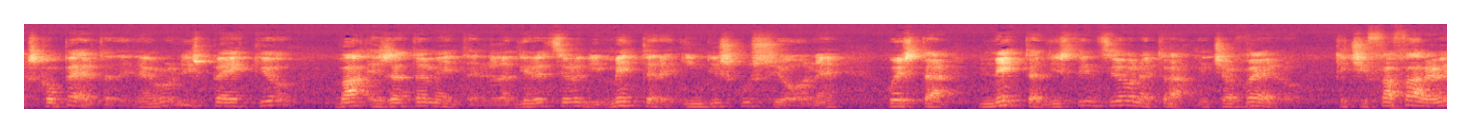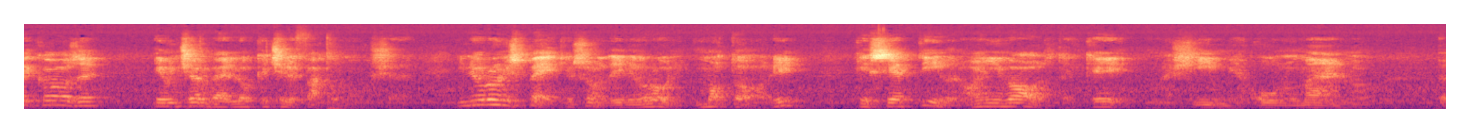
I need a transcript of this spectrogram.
La scoperta dei neuroni specchio va esattamente nella direzione di mettere in discussione questa netta distinzione tra un cervello che ci fa fare le cose e un cervello che ce le fa conoscere. I neuroni specchio sono dei neuroni motori che si attivano ogni volta che una scimmia o un umano eh,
